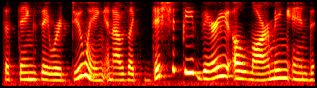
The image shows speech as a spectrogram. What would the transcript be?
the things they were doing and I was like this should be very alarming and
